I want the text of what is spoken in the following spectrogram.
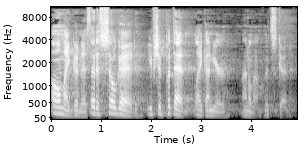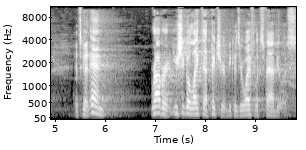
Oh my goodness, that is so good. You should put that like on your, I don't know, it's good. It's good. And Robert, you should go like that picture because your wife looks fabulous.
